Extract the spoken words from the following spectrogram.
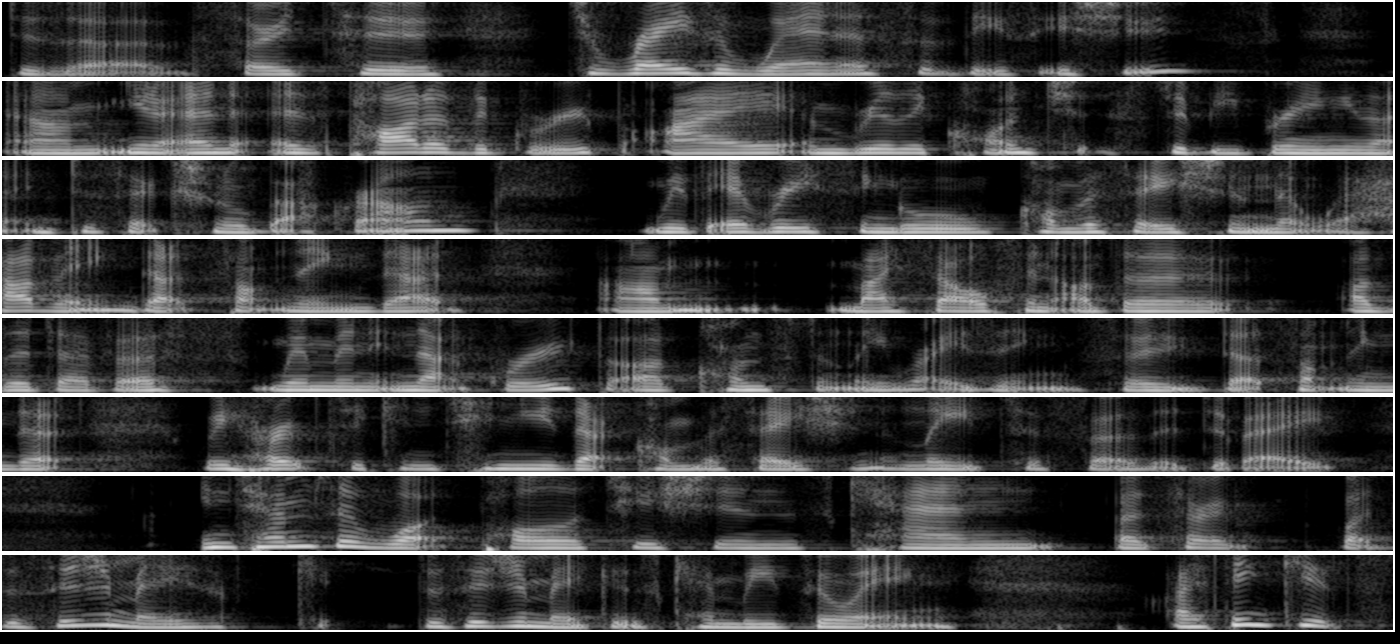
deserve. So to, to raise awareness of these issues, um, you know, and as part of the group, I am really conscious to be bringing that intersectional background with every single conversation that we're having. That's something that um, myself and other other diverse women in that group are constantly raising. So that's something that we hope to continue that conversation and lead to further debate. In terms of what politicians can, uh, sorry, what decision makers, decision makers can be doing, I think it's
